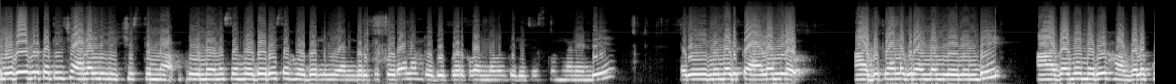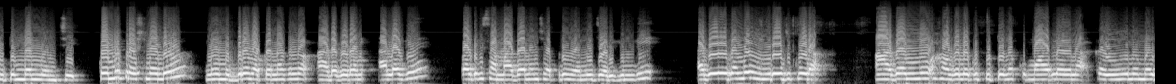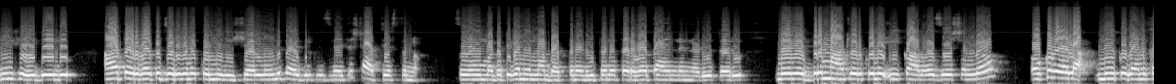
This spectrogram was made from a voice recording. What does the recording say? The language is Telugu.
తెలుగు కథల ఛానల్ వీక్షిస్తున్న. ప్రియమైన సహోదరి సహోదరులు మీ అందరికీ కూడా నా హృదయపూర్వక వందనలు తెలియజేసుకుంటున్నానండి. మరి నిన్నటి కాలంలో ఆదికాల గ్రంథంలో నుండి ఆదాము మరియు హవ్వల కుటుంబం నుంచి కొన్ని ప్రశ్నలు మేమిద్దరం ఒకరినొకరు అడగడం అలాగే వాటికి సమాధానం చెప్పడం ఇవన్నీ జరిగింది. అదే విధంగా ఈ రోజు కూడా ఆదాము హవ్వలకు పుట్టిన కుమారులైన కయ్యను మరియు హేబేలు ఆ తర్వాత జరిగిన కొన్ని విషయాల నుండి బైబిల్ క్విజ్ అయితే స్టార్ట్ చేస్తున్నాం. సో మొదటిగా నేను నా భర్తను అడుగుతాను తర్వాత ఆయన నన్ను అడుగుతారు. మేమిద్దరం మాట్లాడుకునే ఈ కాన్వర్సేషన్లో ఒకవేళ మీకు గనుక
